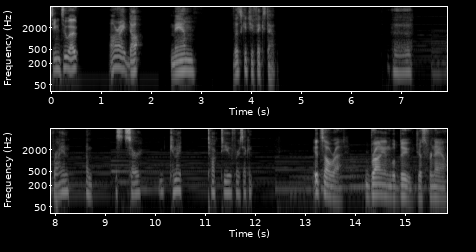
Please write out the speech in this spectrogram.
Team 2 out. All right, doc. Ma'am, let's get you fixed up. Uh, Brian? Um, sir, can I talk to you for a second? It's all right. Brian will do just for now.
